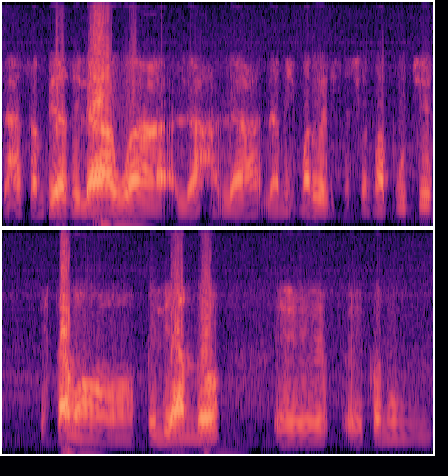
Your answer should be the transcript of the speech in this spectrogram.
las asambleas del agua, la, la, misma organización mapuche, estamos peleando eh, eh, con un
